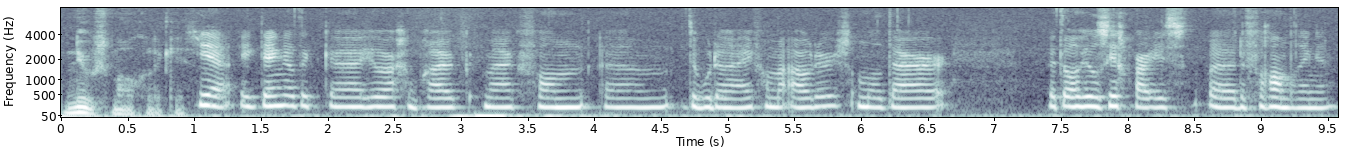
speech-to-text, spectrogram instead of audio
nieuws mogelijk is. Ja, ik denk dat ik eh, heel erg gebruik maak van ehm, de boerderij van mijn ouders, omdat daar het al heel zichtbaar is, eh, de veranderingen.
